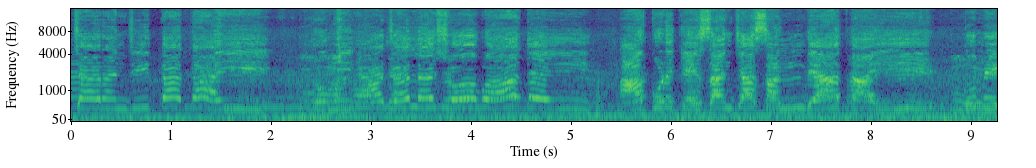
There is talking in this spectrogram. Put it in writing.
डोल्यांच्या रंजिता ताई तुम्ही काजल शोभा देई आकुड केसांच्या संध्या ताई तुम्ही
